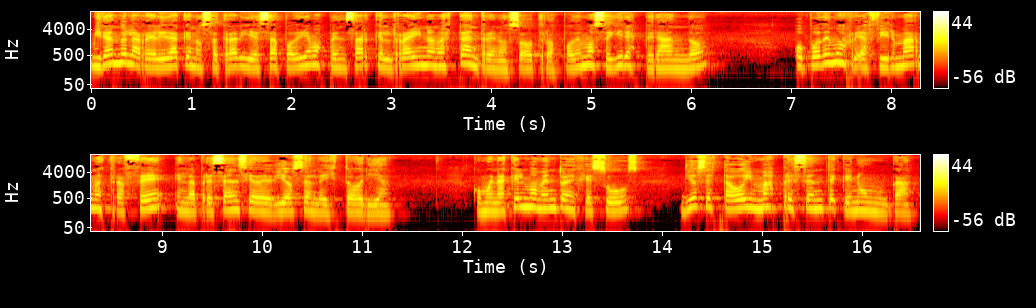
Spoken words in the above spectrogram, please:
Mirando la realidad que nos atraviesa, podríamos pensar que el reino no está entre nosotros, podemos seguir esperando, o podemos reafirmar nuestra fe en la presencia de Dios en la historia. Como en aquel momento en Jesús, Dios está hoy más presente que nunca,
